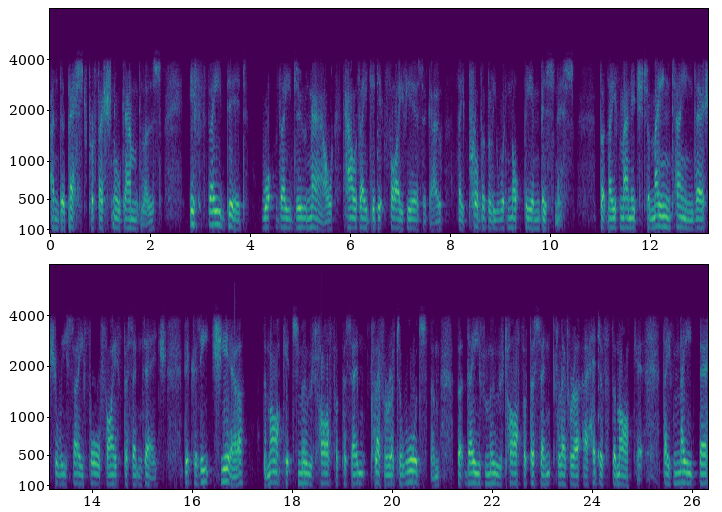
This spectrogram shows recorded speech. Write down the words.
and the best professional gamblers, if they did what they do now, how they did it five years ago, they probably would not be in business. But they've managed to maintain their, shall we say, 4 5% edge because each year the market's moved half a percent cleverer towards them, but they've moved half a percent cleverer ahead of the market. They've made their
